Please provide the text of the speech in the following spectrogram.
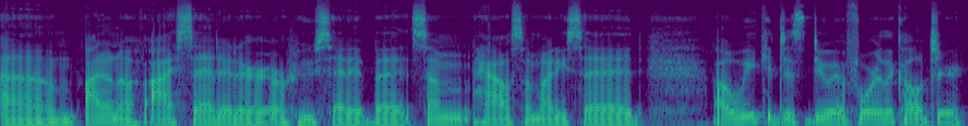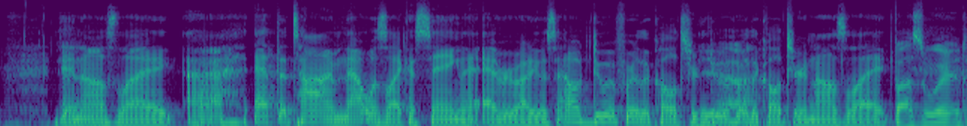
Um, I don't know if I said it or, or who said it, but somehow somebody said, "Oh, we could just do it for the culture," and I was like, uh, at the time, that was like a saying that everybody was saying, "Oh, do it for the culture, do it for the culture," and I was like, Buzzword.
